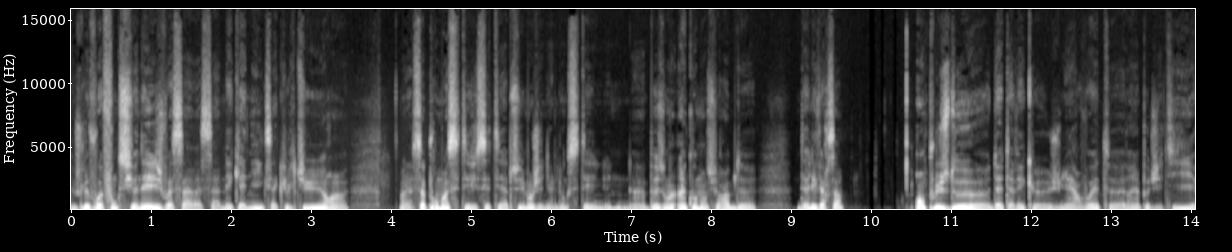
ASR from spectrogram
je le vois fonctionner, je vois sa, mécanique, sa culture. Euh, voilà, ça pour moi c'était, absolument génial. Donc c'était un besoin incommensurable d'aller vers ça. En plus d'être avec euh, Julien Hervouette, Adrien Poggetti,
